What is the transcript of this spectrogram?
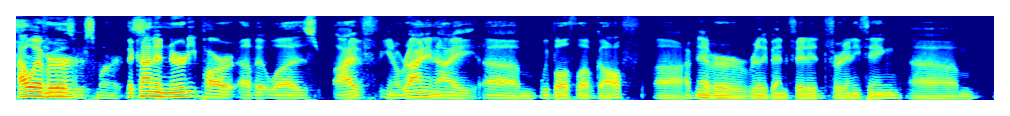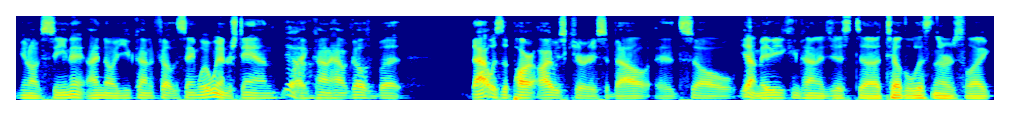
However, You guys are smart. the kind of nerdy part of it was I've, you know, Ryan and I, um, we both love golf. Uh, I've never really been fitted for anything. Um, you know, I've seen it. I know you kind of felt the same way. We understand, Yeah. like, kind of how it goes, but that was the part I was curious about. And so, yeah, maybe you can kind of just uh, tell the listeners, like,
